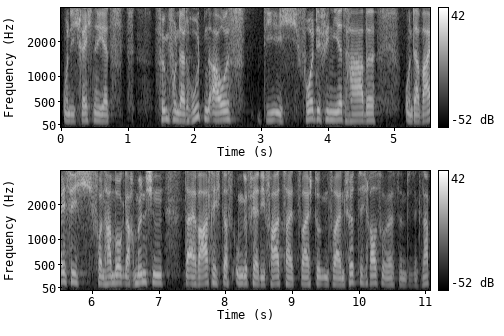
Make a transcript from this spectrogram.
und ich rechne jetzt 500 Routen aus, die ich vordefiniert habe. Und da weiß ich von Hamburg nach München, da erwarte ich, dass ungefähr die Fahrzeit 2 Stunden 42 rauskommt, das ist ein bisschen knapp,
